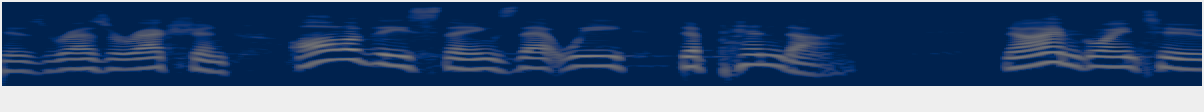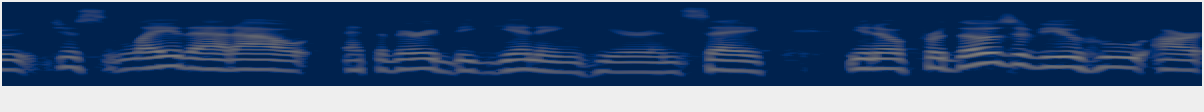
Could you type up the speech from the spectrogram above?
his resurrection, all of these things that we depend on. Now, I'm going to just lay that out at the very beginning here and say, you know, for those of you who are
